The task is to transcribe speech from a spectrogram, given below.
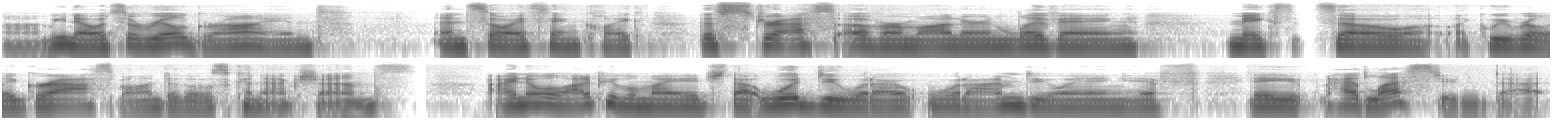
Um, you know, it's a real grind. And so I think like the stress of our modern living makes it so like we really grasp onto those connections. I know a lot of people my age that would do what I what I'm doing if they had less student debt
